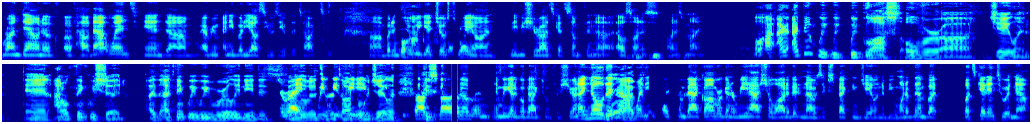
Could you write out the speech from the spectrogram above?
rundown of, of how that went and um, every anybody else he was able to talk to. Um, but until we get Joe Sway on, maybe Sherrod's got something uh, else on his on his mind. Well, I, I think we, we, we glossed over uh, Jaylen, and I don't think we should. I, I, think we, we really need to spend right. a little bit of time we, talking we, with Jaylen. We, talked about him, and, and we got to go back to him for sure. And I know that yeah, when these guys come back on, we're going to rehash a lot of it, and I was expecting Jaylen to be one of them. But let's get into it now.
